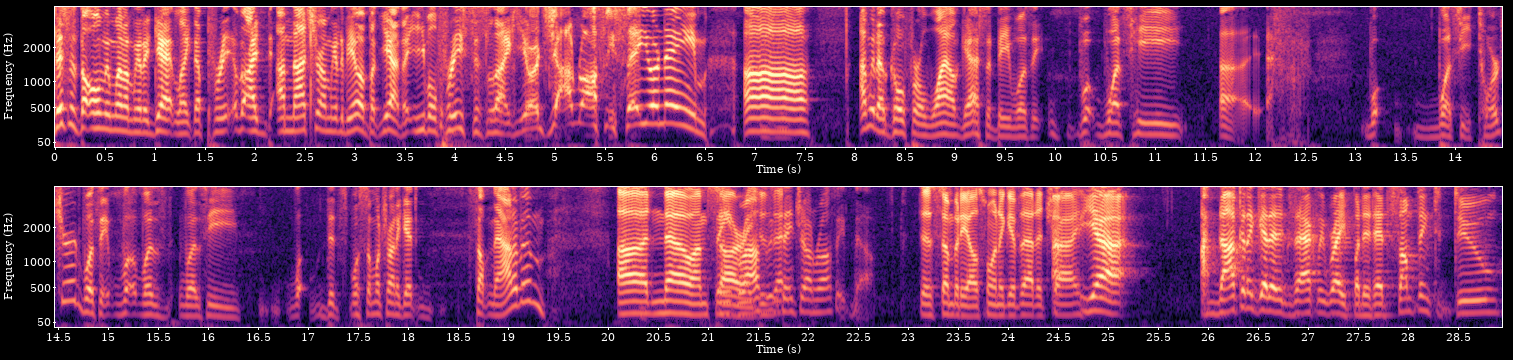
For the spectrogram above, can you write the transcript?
This is the only one I'm gonna get. Like the pre, I, I'm not sure I'm gonna be able. But yeah, the evil priest is like, "You're John Rossi. Say your name." Uh, I'm gonna go for a wild guess. At be was he was he uh, was he tortured? Was it was was he did was someone trying to get something out of him? Uh, no, I'm Saint sorry. Rossi, Does, that- Saint John Rossi? No. does somebody else want to give that a try? Yeah, I'm not gonna get it exactly right, but it had something to do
